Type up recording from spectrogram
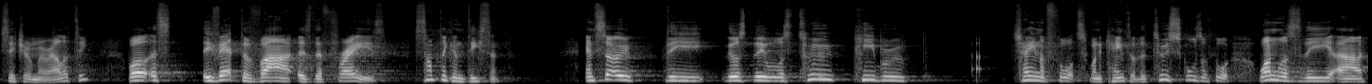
sexual immorality. Well, it's, evet devar is the phrase, something indecent. And so the, there, was, there was two Hebrew uh, chain of thoughts when it came to the two schools of thought. One was the uh,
